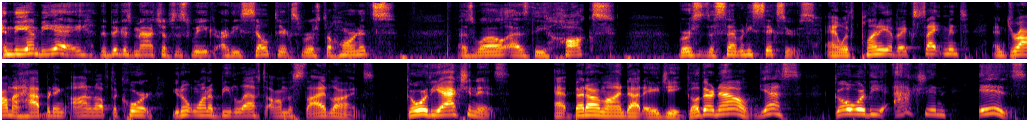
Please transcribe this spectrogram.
In the NBA, the biggest matchups this week are the Celtics versus the Hornets, as well as the Hawks versus the 76ers. And with plenty of excitement and drama happening on and off the court, you don't want to be left on the sidelines. Go where the action is at betonline.ag. Go there now. Yes, go where the action is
